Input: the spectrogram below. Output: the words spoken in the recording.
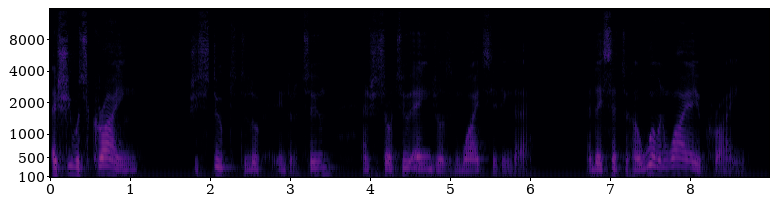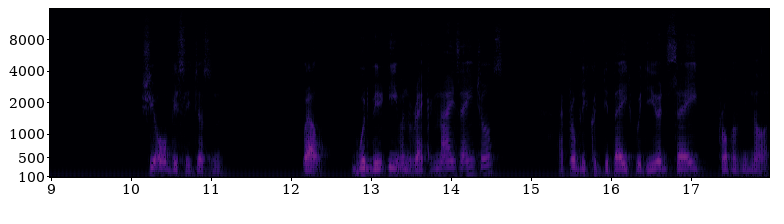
As she was crying, she stooped to look into the tomb and she saw two angels in white sitting there. And they said to her, Woman, why are you crying? She obviously doesn't, well, would we even recognize angels? I probably could debate with you and say, probably not.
